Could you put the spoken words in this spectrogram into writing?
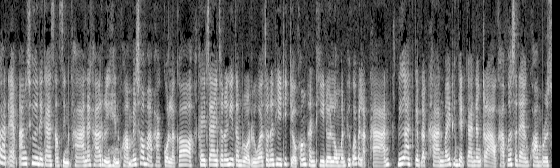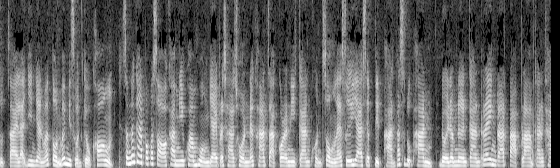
การแอบอ้างชื่อในการสั่งสินค้านะคะ หรือเห็นความไม่ชอบมาพากลแล้วก็ให้แจ้งเจ้าหน้าที่ตำรวจหรือว่าเจ้าหน้าที่ที่เกี่ยวข้องทันทีโดยลงบันทึกไว้เป็นหลักฐาน หรืออาจเก็บหลักฐานไว้ถึงเหตุการณ์ดังกล่าวค่ะ เพื่อแสดงความบริสุทธิ์ใจและยืนยันว่าตนไม่มีส่วนเกี่ยวข้องสำนักงานปปสค่ะมีความห่วงใยประชาชนนะคะ จากกรณีการขนส่ง และซื้อยาเสพติดผ่านพัสดุพันธ์โดยดำเนินการเร่งรัดปราบปรามการค้า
